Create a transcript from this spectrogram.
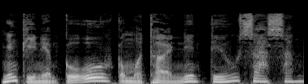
Những kỷ niệm cũ của một thời niên tiếu xa xăm.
